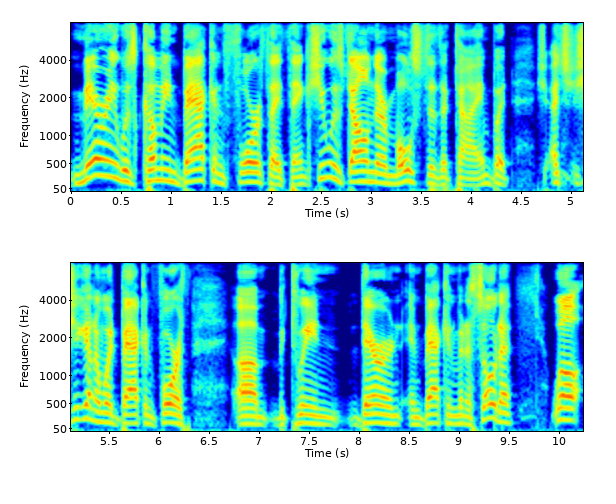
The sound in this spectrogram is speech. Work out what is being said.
Mary was coming back and forth, I think. She was down there most of the time, but she, she kind of went back and forth um, between there and, and back in Minnesota. Well,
